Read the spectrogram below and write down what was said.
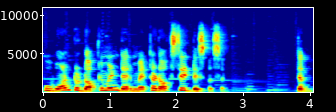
who want to document their method of seed dispersal. The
